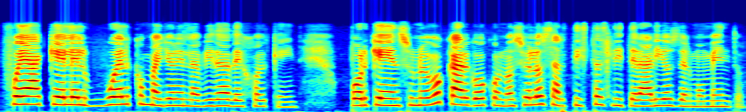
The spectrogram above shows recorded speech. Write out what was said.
Fue aquel el vuelco mayor en la vida de Holkane, porque en su nuevo cargo conoció a los artistas literarios del momento.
